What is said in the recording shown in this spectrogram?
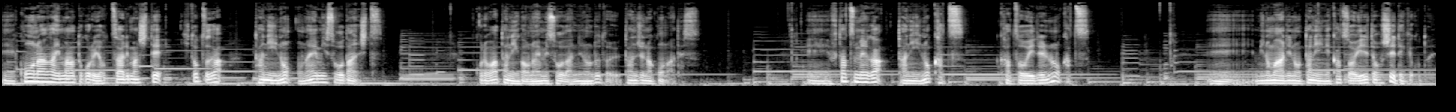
えー、コーナーが今のところ4つありまして1つがタニーのお悩み相談室。これはタニーがお悩み相談に乗るという単純なコーナーです、えー、2つ目がタニーのカツ。カツを入れるのカツ、えー、身の回りのタニーにカツを入れてほしい出来事で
